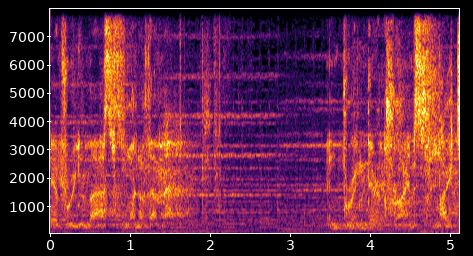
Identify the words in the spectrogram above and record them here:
every last one of them and bring their crimes to light.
